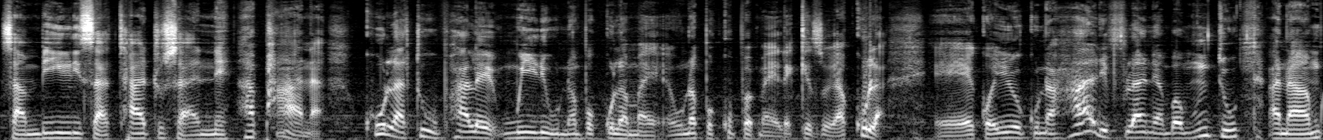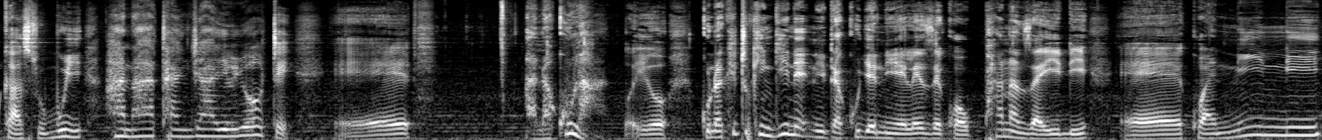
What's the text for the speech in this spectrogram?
saa mbili, saa tatu, saa nne. Hapana, kula tu pale mwili unapokula mae, unapokupa maelekezo ya kula. E, kwa hiyo kuna hali fulani ambayo mtu anaamka asubuhi hana hata njaa yoyote e, anakula. Kwa hiyo kuna kitu kingine nitakuja nieleze kwa upana zaidi e, kwa nini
